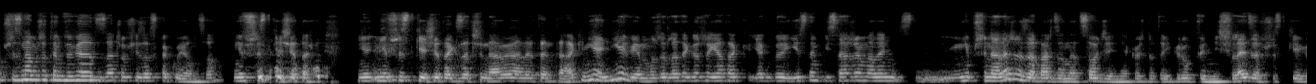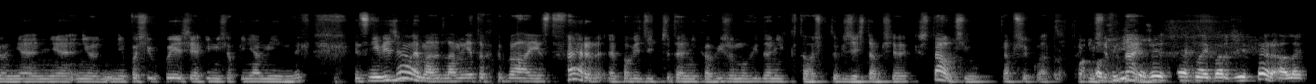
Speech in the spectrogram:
przyznam, że ten wywiad zaczął się zaskakująco. Nie wszystkie się tak, nie, nie wszystkie się tak zaczynały, ale ten tak. Nie, nie wiem, może dlatego, że ja tak jakby jestem pisarzem, ale nie przynależę za bardzo na co dzień jakoś do tej grupy, nie śledzę wszystkiego, nie, nie, nie, nie posiłkuję się jakimiś opiniami innych, więc nie wiedziałem, ale dla mnie to chyba jest fair powiedzieć czytelnikowi, że mówi do nich ktoś, kto gdzieś tam się kształcił na przykład. Tak mi się Oczywiście, wydaje. że jest to jak najbardziej fair, ale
